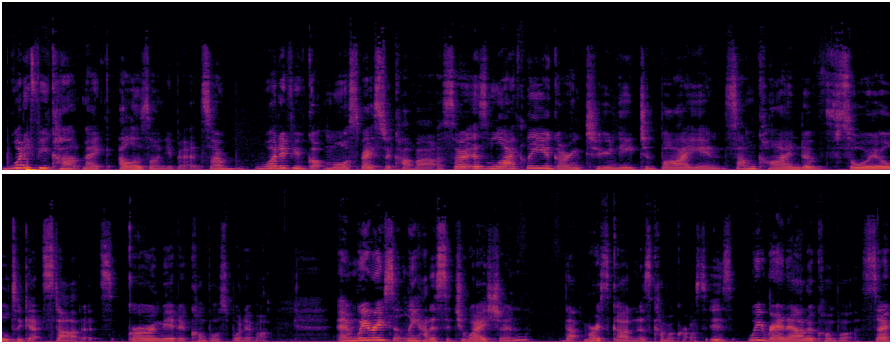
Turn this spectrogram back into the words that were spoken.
what if you can't make a lasagna bed? So, what if you've got more space to cover? So, it's likely you're going to need to buy in some kind of soil to get started, growing media, compost, whatever. And we recently had a situation that most gardeners come across is we ran out of compost. So,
